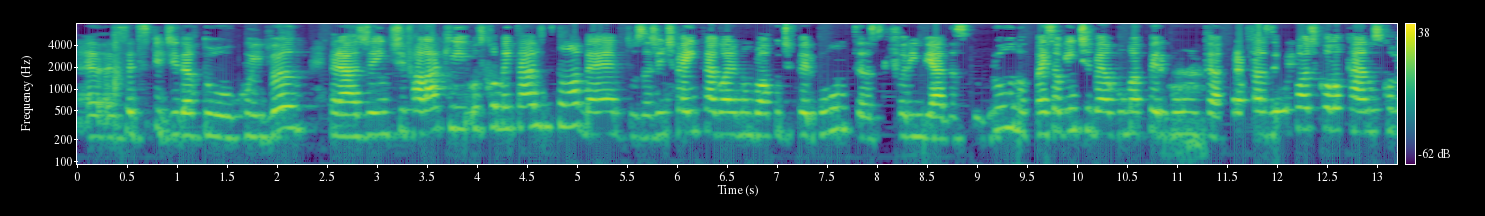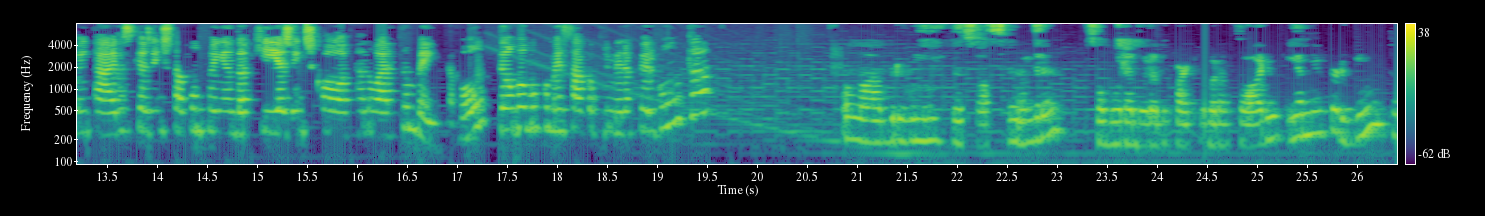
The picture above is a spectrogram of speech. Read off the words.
essa despedida do, com o Ivan para a gente falar que os comentários estão abertos. A gente vai entrar agora num bloco de perguntas que foram enviadas para o Bruno, mas se alguém tiver alguma pergunta para fazer, pode colocar nos comentários que a gente está acompanhando aqui e a gente coloca no ar também, tá bom? Então vamos começar com a primeira pergunta. Olá, Bruno. Eu sou a Sandra sou moradora do Parque Laboratório, e a minha pergunta,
